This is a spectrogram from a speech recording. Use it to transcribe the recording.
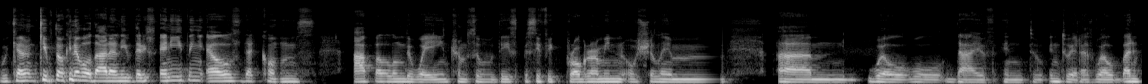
we can keep talking about that and if there's anything else that comes up along the way in terms of the specific programming of Shalem, um, we'll we'll dive into into it as well. But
